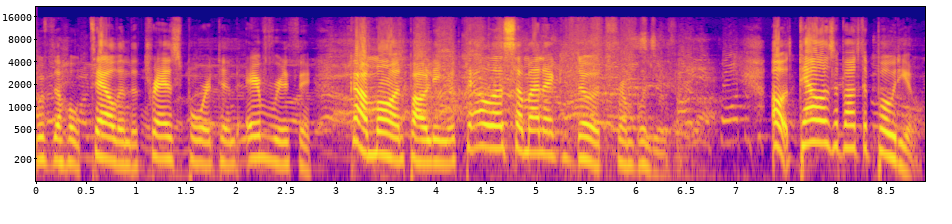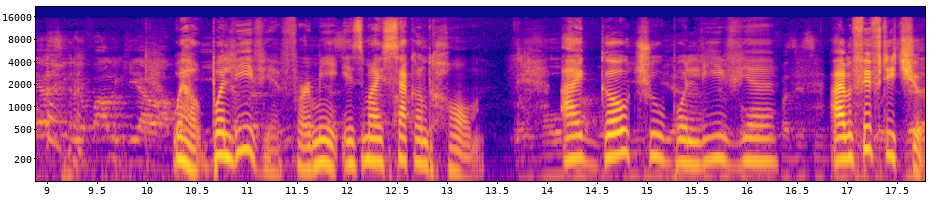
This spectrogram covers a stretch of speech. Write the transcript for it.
with the hotel and the transport and everything. Come on, Paulinho, tell us some anecdote from Bolivia. Oh, tell us about the podium. Well, Bolivia for me is my second home. I go to Bolivia. I'm 52,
